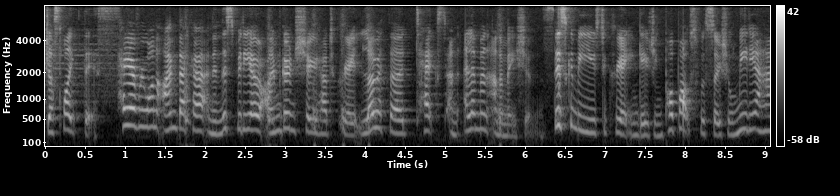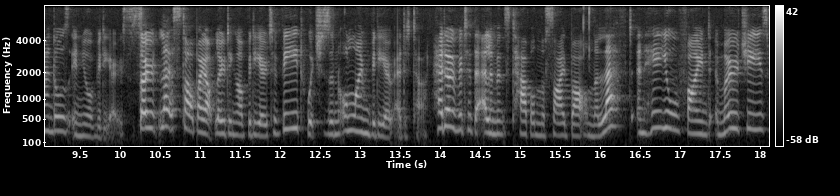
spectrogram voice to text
just like this. Hey everyone, I'm Becca, and in this video, I'm going to show you how to create lower third text and element animations. This can be used to create engaging pop-ups for social media handles in your videos. So let's start by uploading our video to Veed, which is an online video editor. Head over to the Elements tab on the sidebar on the left, and here you will find emojis,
